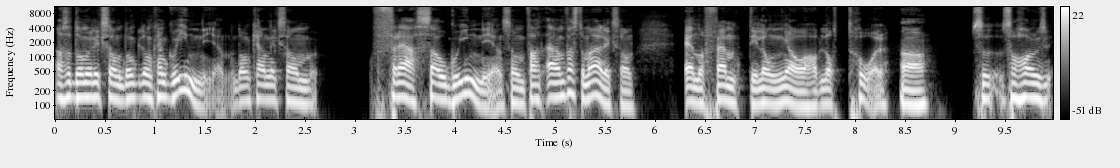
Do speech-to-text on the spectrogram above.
Alltså de, är liksom, de, de kan gå in igen. De kan liksom fräsa och gå in igen. Som, fast, även fast de är liksom 1,50 långa och har blått hår. Ja. Så, så har de liksom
